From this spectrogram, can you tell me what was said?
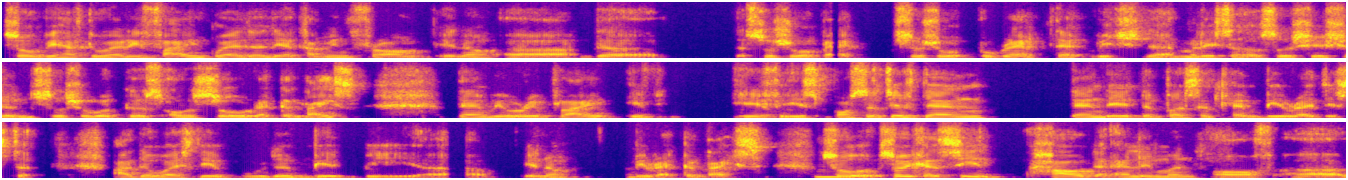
so we have to verify whether they are coming from you know uh, the the social work social work program that which the Malaysian Association social workers also recognize, then we will reply. If if it's positive, then then the, the person can be registered. Otherwise, they wouldn't be be uh, you know be recognized. Mm-hmm. So so you can see how the element of uh,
